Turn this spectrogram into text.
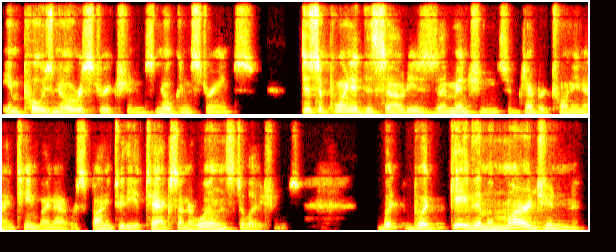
imposed no restrictions, no constraints, disappointed the Saudis, as I mentioned in September 2019, by not responding to the attacks on their oil installations, but, but gave them a margin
